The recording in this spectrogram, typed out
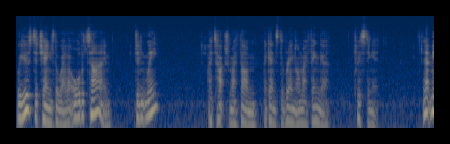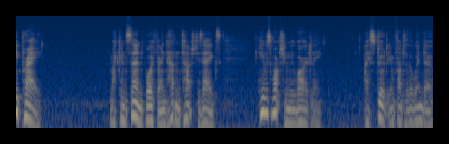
We used to change the weather all the time, didn't we? I touched my thumb against the ring on my finger, twisting it. Let me pray. My concerned boyfriend hadn't touched his eggs. He was watching me worriedly. I stood in front of the window,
